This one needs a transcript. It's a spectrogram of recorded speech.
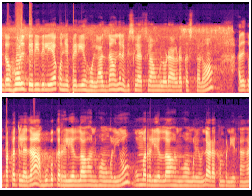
இந்த ஹோல் தெரியுது இல்லையா கொஞ்சம் பெரிய ஹோல் அதுதான் வந்து நபிசுல்லாஸ்லாம் அவங்களோட அடக்கஸ்தலம் அதுக்கு பக்கத்தில் தான் அபூபக்கர் அலி அல்லாஹ் அவங்களையும் உமர் அலி அல்லாஹ் அவங்களையும் வந்து அடக்கம் பண்ணியிருக்காங்க.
